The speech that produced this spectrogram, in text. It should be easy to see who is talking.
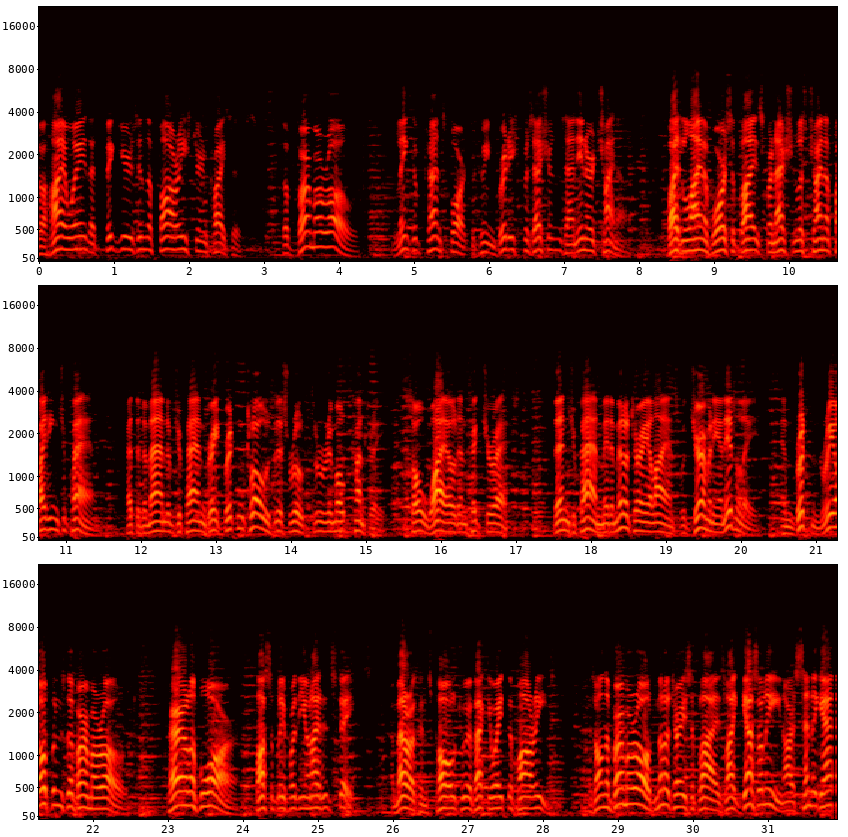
Speaker 1: The highway that figures in the Far Eastern crisis, the Burma Road, link of transport between British possessions and inner China. Vital line of war supplies for nationalist China fighting Japan. At the demand of Japan, Great Britain closed this route through remote country, so wild and picturesque. Then Japan made a military alliance with Germany and Italy, and Britain reopens the Burma Road. Peril of war, possibly for the United States. Americans called to evacuate the Far East. As on the Burma Road, military supplies like gasoline are sent again.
